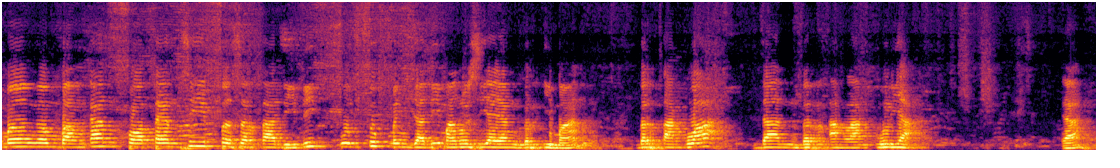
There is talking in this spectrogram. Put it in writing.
mengembangkan potensi peserta didik untuk menjadi manusia yang beriman, bertakwa dan berakhlak mulia. Ya,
